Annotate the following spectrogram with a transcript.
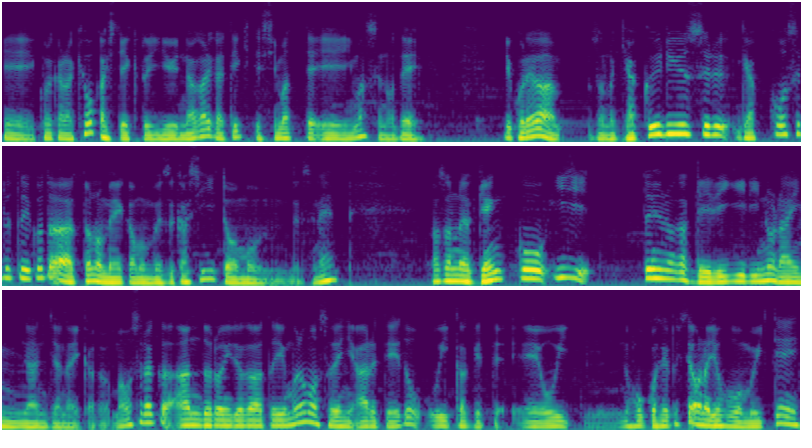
え、これから強化していくという流れができてしまっていますので、でこれはその逆流する、逆行するということはどのメーカーも難しいと思うんですね。まあ、その現行維持というのがギリギリのラインなんじゃないかと。まあ、おそらく Android 側というものもそれにある程度追いかけて、えー、追いの方向性としては同じ方向を向いてい、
